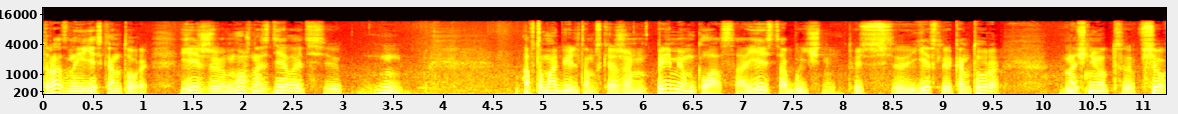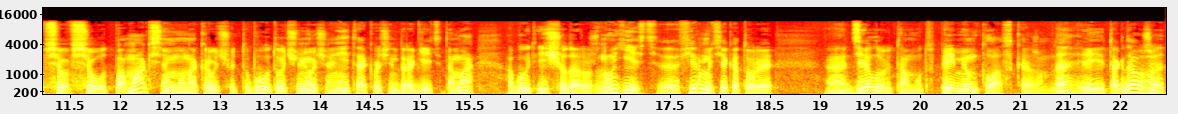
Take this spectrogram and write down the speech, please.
разные есть конторы. Есть же, можно сделать автомобиль, там, скажем, премиум класса, а есть обычный. То есть, э, если контора начнет все-все-все вот по максимуму накручивать, то будут очень-очень, они и так очень дорогие эти дома, а будет еще дороже. Но есть э, фирмы, те, которые э, делают там вот премиум класс, скажем, да, и тогда уже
